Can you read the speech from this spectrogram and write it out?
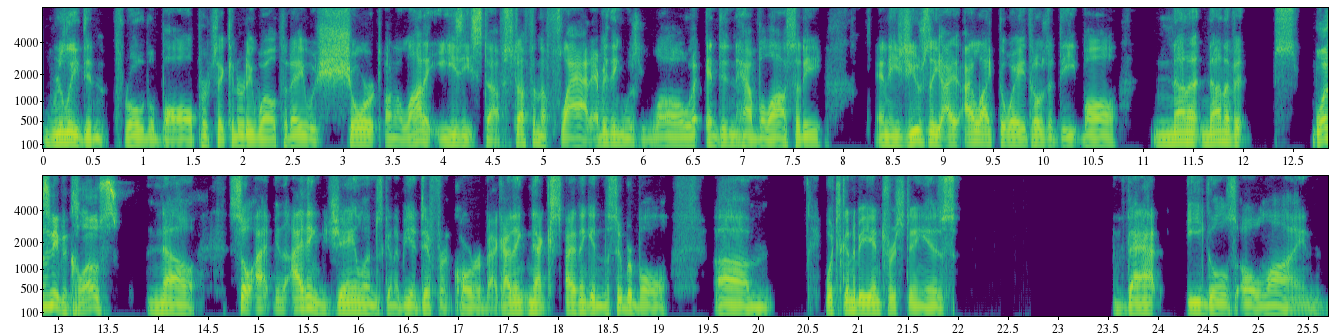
really didn't throw the ball particularly well today. Was short on a lot of easy stuff, stuff in the flat. Everything was low and didn't have velocity. and he's usually I, I like the way he throws a deep ball. None of none of it wasn't even close. No. So I I think Jalen's going to be a different quarterback. I think next I think in the Super Bowl, um, what's going to be interesting is that Eagles O line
